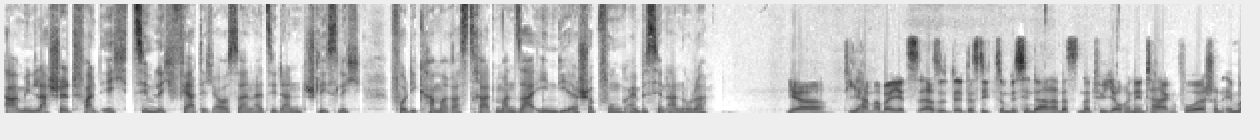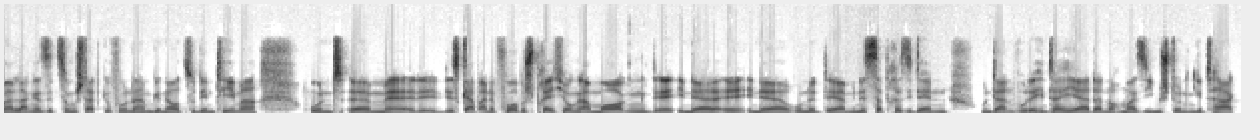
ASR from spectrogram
Armin Laschet, fand ich, ziemlich fertig aussahen, als sie dann schließlich vor die Kameras traten. Man sah ihnen die Erschöpfung ein bisschen an, oder? Ja, die haben aber jetzt, also das liegt so ein bisschen daran, dass natürlich auch in den Tagen vorher schon immer lange Sitzungen stattgefunden haben, genau zu dem Thema. Und ähm, es gab eine Vorbesprechung am Morgen in der, in der Runde der Ministerpräsidenten und dann wurde hinterher dann nochmal sieben Stunden getagt.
